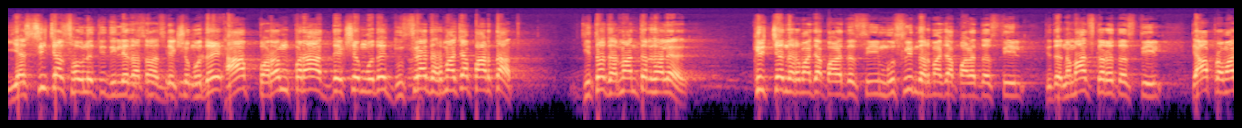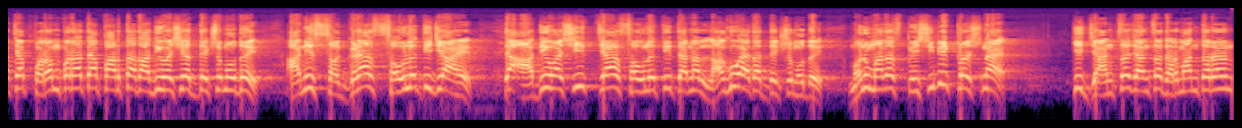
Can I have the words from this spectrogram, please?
एससीच्या सवलती दिल्या जातात अध्यक्ष महोदय. हा परंपरा अध्यक्ष महोदय दुसऱ्या धर्माच्या पाळतात. जिथं धर्मांतर झालं ख्रिश्चन धर्माच्या पाळत असतील मुस्लिम धर्माच्या पाळत असतील तिथं नमाज करत असतील त्याप्रमाणे त्या परंपरा त्या पाळतात आदिवासी अध्यक्ष महोदय. आणि सगळ्या सवलती ज्या आहेत त्या आदिवासीच्या सवलती त्यांना लागू आहेत अध्यक्ष महोदय. म्हणून माझा स्पेसिफिक प्रश्न आहे की ज्यांचं ज्यांचं धर्मांतरण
